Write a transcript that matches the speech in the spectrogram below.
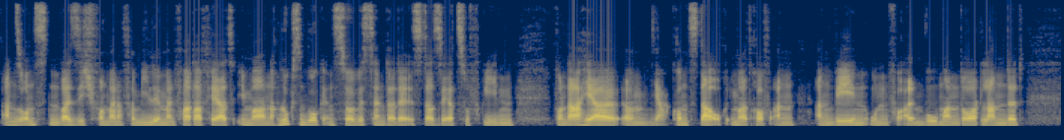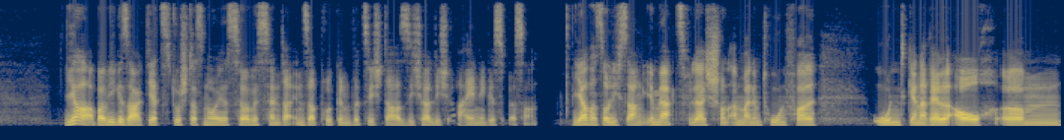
Ansonsten weiß ich von meiner Familie, mein Vater fährt immer nach Luxemburg ins Service Center, der ist da sehr zufrieden. Von daher ähm, ja, kommt es da auch immer drauf an, an wen und vor allem, wo man dort landet. Ja, aber wie gesagt, jetzt durch das neue Service Center in Saarbrücken wird sich da sicherlich einiges bessern. Ja, was soll ich sagen? Ihr merkt es vielleicht schon an meinem Tonfall und generell auch ähm,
